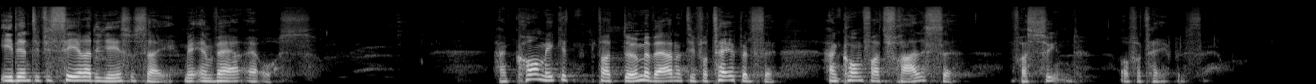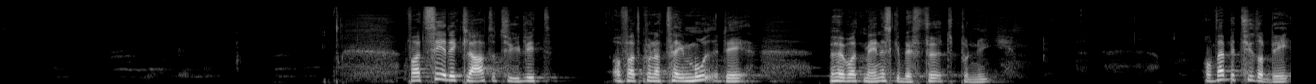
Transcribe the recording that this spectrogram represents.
identificerede Jesus sig med enhver af os. Han kom ikke for at dømme verden til fortabelse. Han kom for at frelse fra synd og fortabelse. For at se det klart og tydeligt, og for at kunne tage imod det, behøver et menneske blive født på ny. Og hvad betyder det?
